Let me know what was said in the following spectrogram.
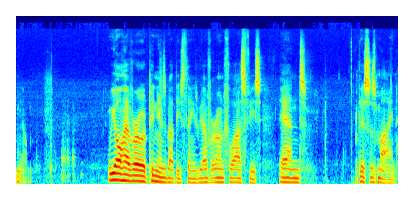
you know, we all have our own opinions about these things. We have our own philosophies, and this is mine.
